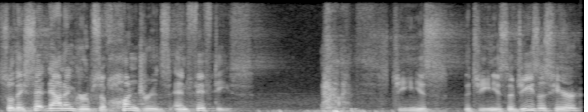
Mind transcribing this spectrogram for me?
So they sat down in groups of hundreds and fifties. genius, the genius of Jesus here.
